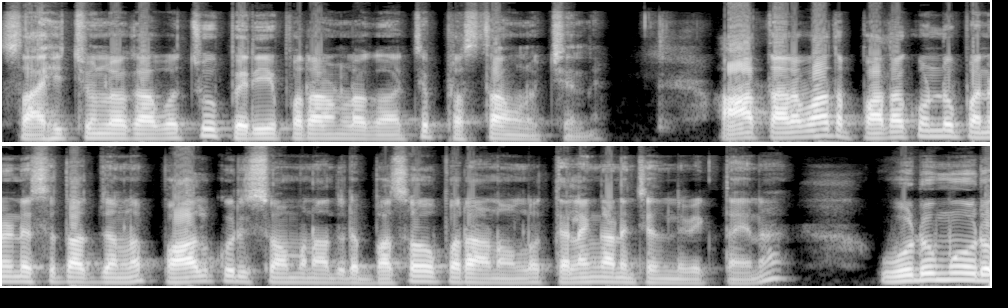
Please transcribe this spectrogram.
సాహిత్యంలో కావచ్చు పెరియ పురాణంలో కావచ్చు ప్రస్తావన వచ్చింది. ఆ తర్వాత పదకొండు పన్నెండు శతాబ్దంలో పాల్కురి సోమనాథుడు బసవ పురాణంలో తెలంగాణ చెందిన వ్యక్తి అయిన ఉడుమూరు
